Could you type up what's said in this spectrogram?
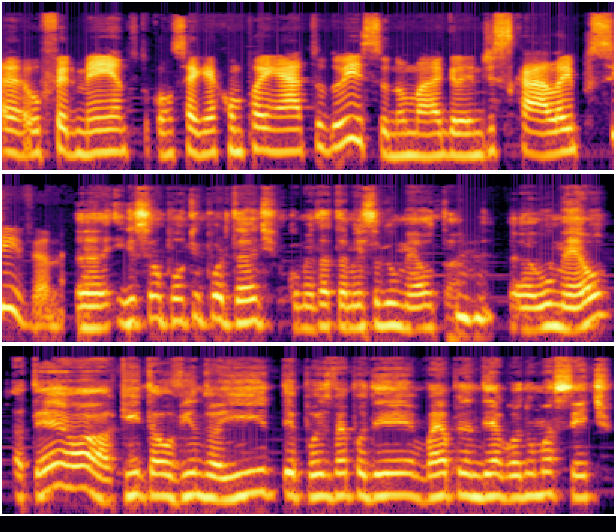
é, o fermento, tu consegue acompanhar tudo isso numa grande escala, é impossível, né? Uh, isso é um ponto importante, comentar também sobre o mel, tá? Uhum. Uh, o mel, até, ó, quem tá ouvindo aí, depois vai poder, vai aprender agora no macete.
